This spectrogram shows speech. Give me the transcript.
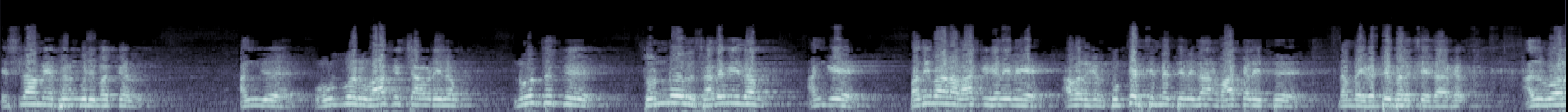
இஸ்லாமிய பெருங்குடி மக்கள் அங்கு ஒவ்வொரு வாக்குச்சாவடியிலும் நூற்றுக்கு தொண்ணூறு சதவீதம் அங்கே பதிவான வாக்குகளிலே அவர்கள் குக்கர் சின்னத்திலே தான் வாக்களித்து நம்மை வெற்றி பெறச் செய்தார்கள். அதுபோல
